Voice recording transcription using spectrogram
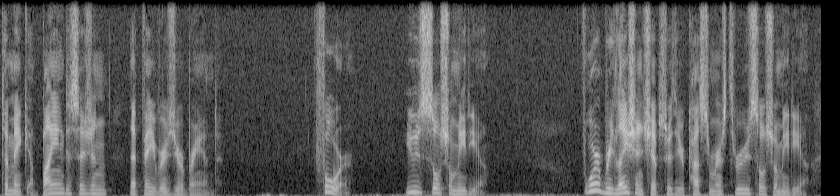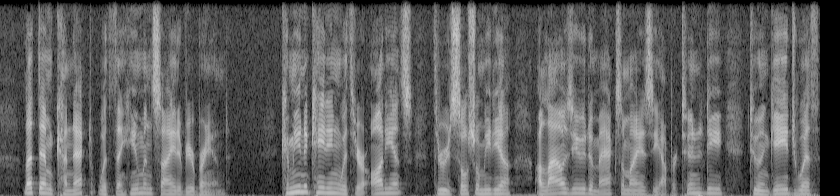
to make a buying decision that favors your brand. 4. Use social media. Form relationships with your customers through social media. Let them connect with the human side of your brand. Communicating with your audience through social media allows you to maximize the opportunity to engage with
